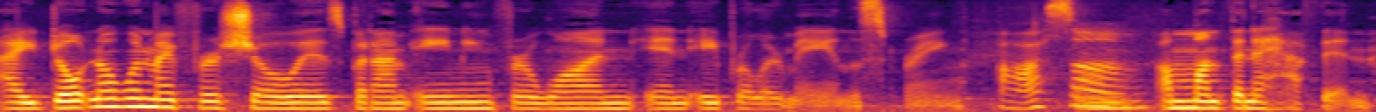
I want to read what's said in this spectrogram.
I don't know when my first show is, but I'm aiming for one in April or May in the spring. Awesome. Um, a month and a half in.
